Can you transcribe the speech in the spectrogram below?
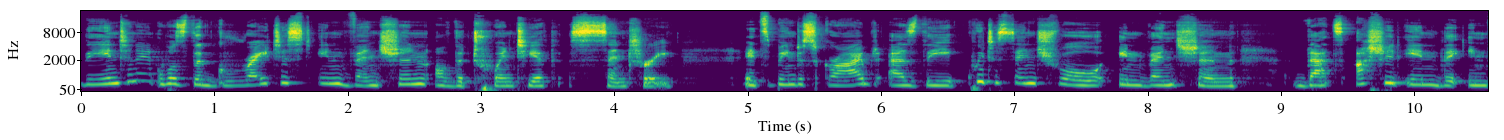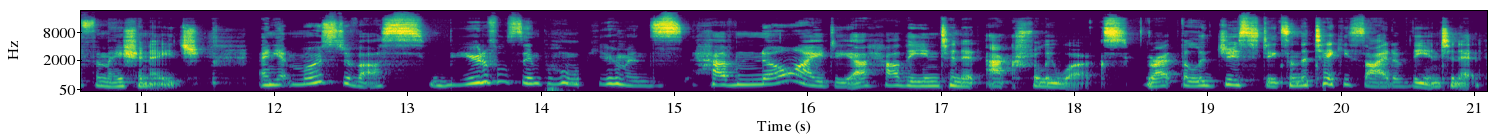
The internet was the greatest invention of the 20th century. It's been described as the quintessential invention that's ushered in the information age. And yet, most of us, beautiful, simple humans, have no idea how the internet actually works, right? The logistics and the techie side of the internet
